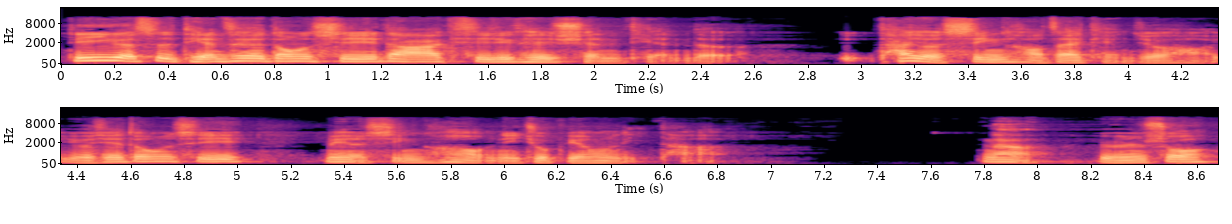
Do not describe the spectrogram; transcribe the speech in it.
第一个是填这些东西，大家其实可以选填的，它有星号再填就好。有些东西没有星号，你就不用理它。那有人说，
